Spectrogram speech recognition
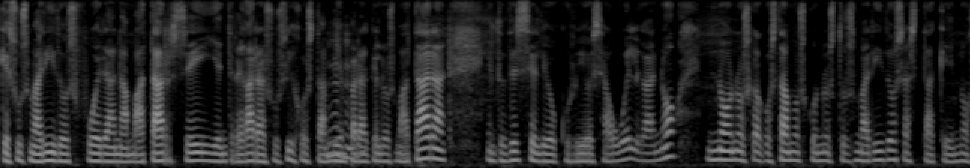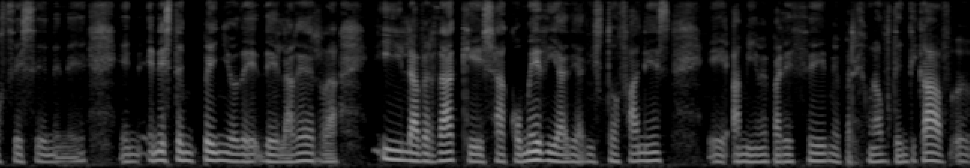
que sus maridos fueran a matarse y entregar a sus hijos también para que los mataran. Entonces se le ocurrió esa huelga, ¿no? No nos acostamos con nuestros maridos hasta que no cesen en, este empeño de, la guerra. Y la verdad que esa comedia de Aristófanes eh, a mí me parece, me parece una auténtica... Eh,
